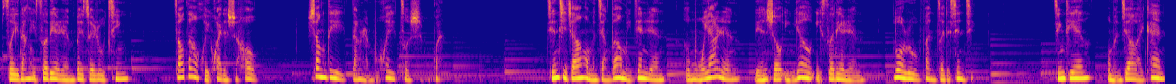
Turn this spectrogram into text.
所以当以色列人被罪入侵，遭到毁坏的时候，上帝当然不会坐视不管。前几章我们讲到米甸人和摩押人联手引诱以色列人落入犯罪的陷阱。今天我们就要来看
